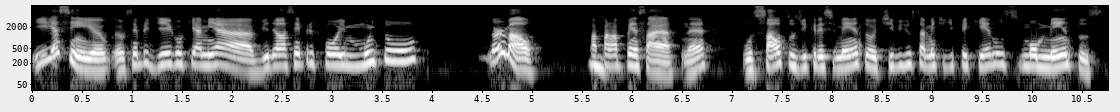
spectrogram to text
E assim, eu, eu sempre digo que a minha vida ela sempre foi muito normal, para uhum. parar para pensar, né? Os saltos de crescimento eu tive justamente de pequenos momentos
